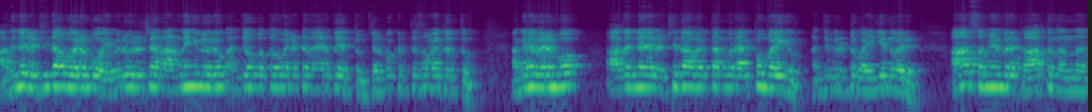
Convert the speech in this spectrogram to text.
അതിന്റെ രക്ഷിതാവ് വരുമ്പോൾ ഇവർ ഒരുപക്ഷെ റണ്ണിങ്ങിൽ ഒരു അഞ്ചോ പത്തോ മിനിറ്റ് നേരത്തെ എത്തും. ചിലപ്പോൾ കൃത്യസമയത്ത് എത്തും. അങ്ങനെ വരുമ്പോൾ അതിന്റെ രക്ഷിതാവ് എത്താൻ ഒരു അല്പം വൈകും. അഞ്ചു മിനിറ്റ് വൈകിയെന്ന് വരും. ആ സമയം വരെ കാത്തു നിന്ന്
